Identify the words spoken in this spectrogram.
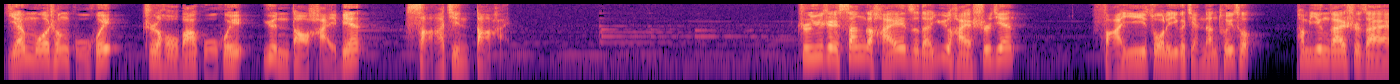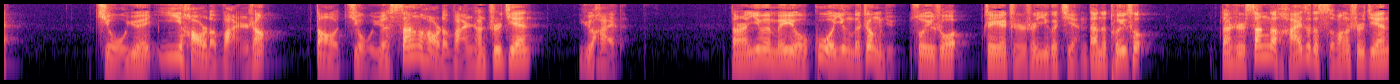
研磨成骨灰之后，把骨灰运到海边，撒进大海。至于这三个孩子的遇害时间，法医做了一个简单推测，他们应该是在九月一号的晚上到九月三号的晚上之间遇害的。当然，因为没有过硬的证据，所以说。这也只是一个简单的推测，但是三个孩子的死亡时间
